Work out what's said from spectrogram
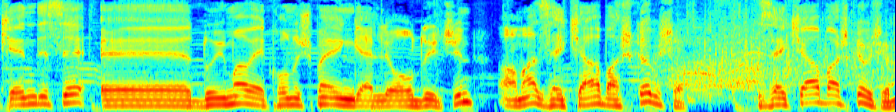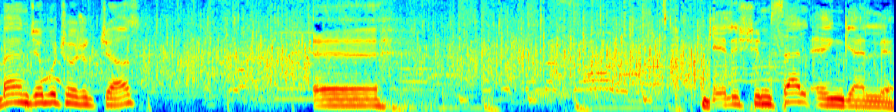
kendisi eee, duyma ve konuşma engelli olduğu için ama zeka başka bir şey. Zeka başka bir şey. Bence bu çocukcağız eee, gelişimsel engelli.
